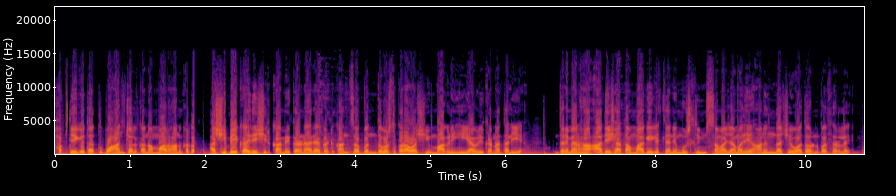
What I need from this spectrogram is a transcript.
हप्ते घेतात वाहन चालकांना मारहाण करतात. अशी बेकायदेशीर कामे करणाऱ्या घटकांचा बंदोबस्त करावा अशी मागणीही यावेळी करण्यात आली आहे. दरम्यान हा आदेश आता मागे घेतल्याने मुस्लिम समाजामध्ये आनंदाचे वातावरण पसरलं आहे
